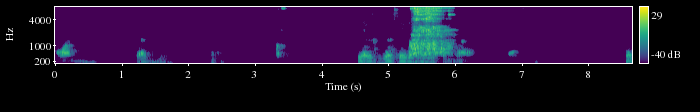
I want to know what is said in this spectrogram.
170. Yeah, this is. Okay.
